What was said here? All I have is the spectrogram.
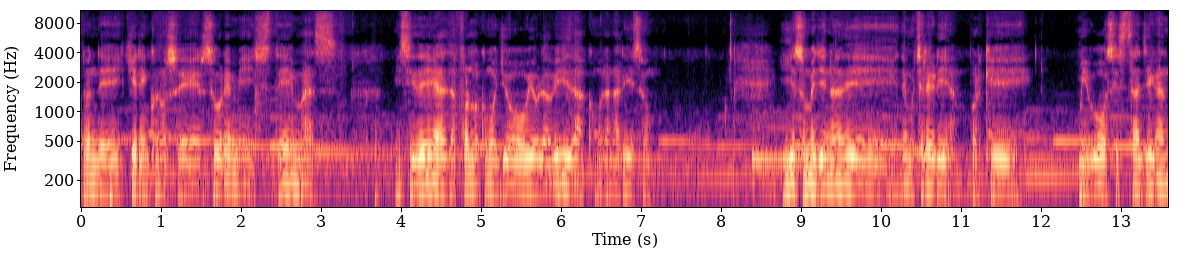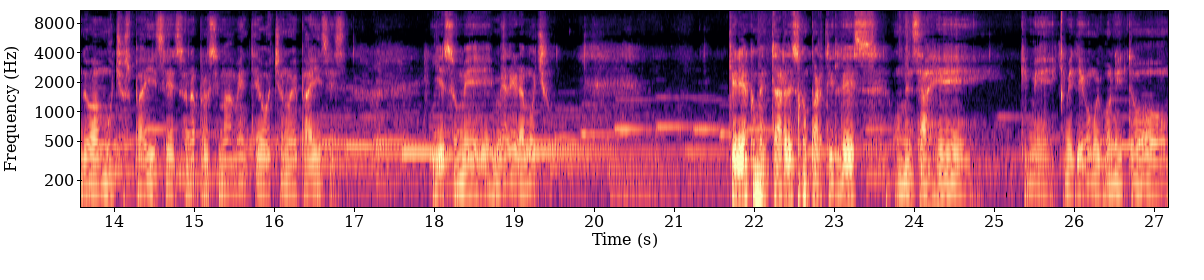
donde quieren conocer sobre mis temas, mis ideas, la forma como yo veo la vida, como la analizo. Y eso me llena de, mucha alegría porque mi voz está llegando a muchos países, son aproximadamente 8 o 9 países. Y eso me alegra mucho. Quería comentarles, compartirles un mensaje que me, que me llegó muy bonito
